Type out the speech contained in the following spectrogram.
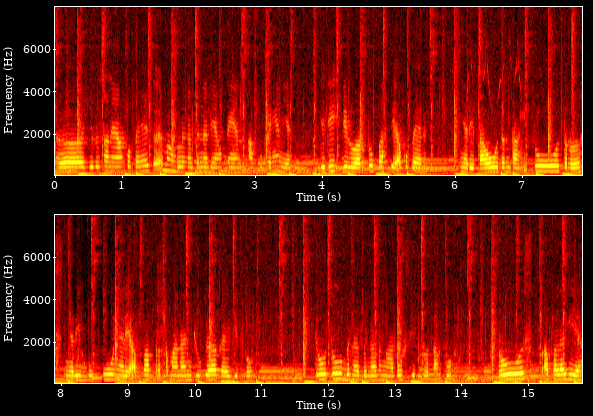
eh, jurusan yang aku pengen itu emang benar-benar yang pengen aku pengen ya. Jadi di luar tuh pasti aku pengen nyari tahu tentang itu, terus nyari buku, nyari apa pertemanan juga kayak gitu. Itu tuh benar-benar ngaruh sih menurut aku. Terus apalagi ya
